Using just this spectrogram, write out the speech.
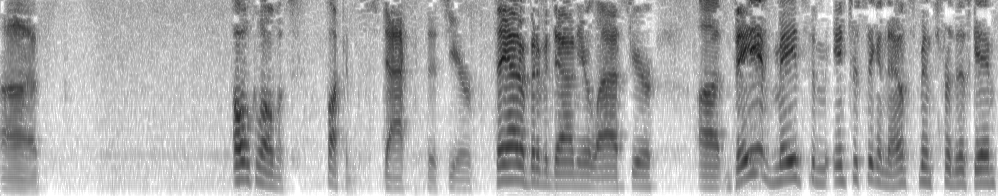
Uh, Oklahoma's fucking stacked this year. They had a bit of a down year last year. Uh, they have made some interesting announcements for this game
